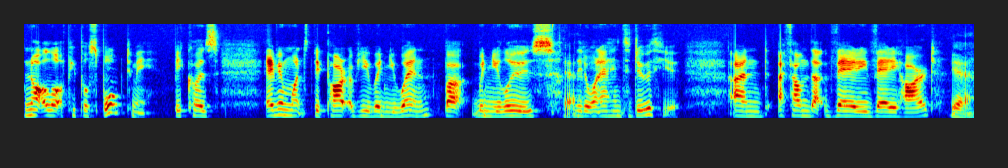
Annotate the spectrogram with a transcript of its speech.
not a lot of people spoke to me because everyone wants to be part of you when you win, but when you lose, Yeah. they don't want anything to do with you. And I found that very, very hard Yeah.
